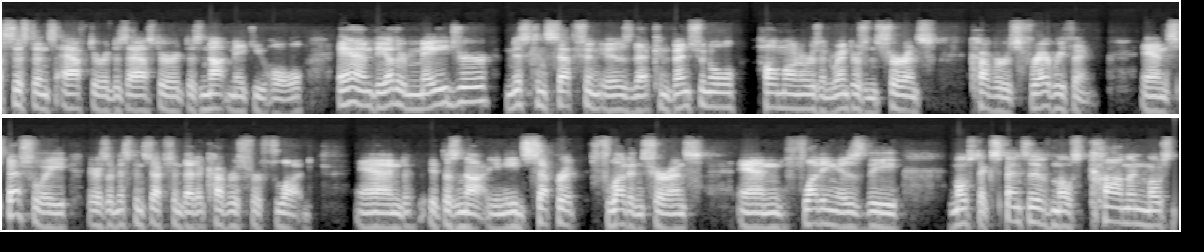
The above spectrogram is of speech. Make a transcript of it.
assistance after a disaster does not make you whole. And the other major misconception is that conventional homeowners and renters insurance covers for everything. And especially, there's a misconception that it covers for flood. And it does not. You need separate flood insurance. And flooding is the most expensive, most common, most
